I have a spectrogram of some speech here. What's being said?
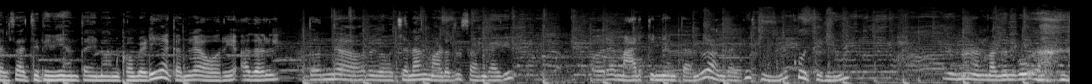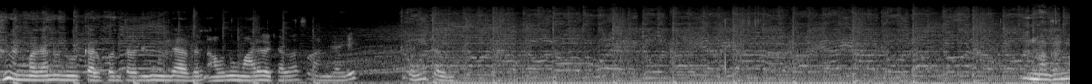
ಕೆಲಸ ಹಚ್ಚಿದ್ದೀವಿ ಅಂತ ಏನು ಅಂದ್ಕೊಬೇಡಿ ಯಾಕಂದರೆ ಅವ್ರಿಗೆ, ಅದರಲ್ಲಿ, ಅದೊಂದೇ ಅವರು ಚೆನ್ನಾಗಿ ಮಾಡೋದು. ಸೊ ಹಂಗಾಗಿ ಅವರೇ ಮಾಡ್ತೀನಿ ಅಂತ ಅಂದರು, ಹಂಗಾಗಿ ಸುಮ್ಮನೆ ಕೂತಿದ್ದೀನಿ. ಇವನು ನನ್ನ ಮಗನಿಗೂ ನನ್ನ ಮಗನೂ ನೋಡಿ ಕಲ್ಕೊತವನೆ ಮುಂದೆ ಅದನ್ನು ಅವನು ಮಾಡಬೇಕಲ್ವ? ಸೊ ಹಂಗಾಗಿ ಕಲಿತವನು ನನ್ನ ಮಗನೂ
